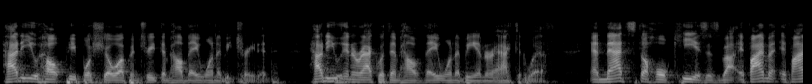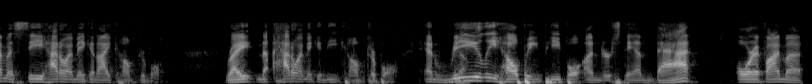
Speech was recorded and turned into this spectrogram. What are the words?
How do you help people show up and treat them how they want to be treated? How do you interact with them how they want to be interacted with? And that's the whole key is it's about if I'm a, if I'm a C, how do I make an I comfortable? Right? How do I make a D comfortable? And really yeah. helping people understand that. Or if I'm a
